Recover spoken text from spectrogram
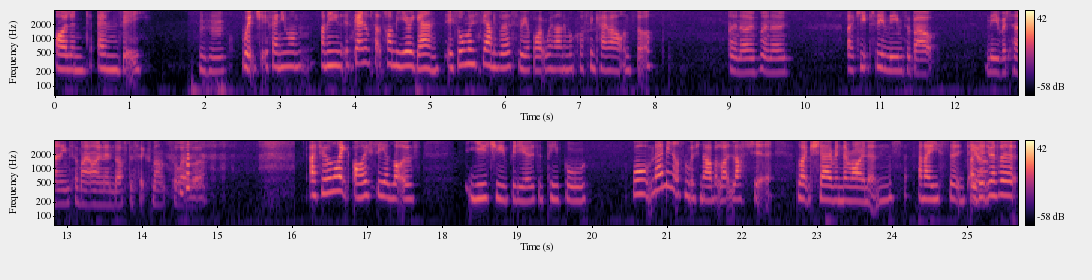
Island Envy. Mhm. Which, if anyone, I mean, it's getting up to that time of year again. It's almost the anniversary of like when Animal Crossing came out and stuff. I know, I know. I keep seeing memes about me returning to my island after six months or whatever. I feel like I see a lot of YouTube videos of people, well, maybe not so much now, but like last year, like sharing their islands. And I used to, I don't you ever,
